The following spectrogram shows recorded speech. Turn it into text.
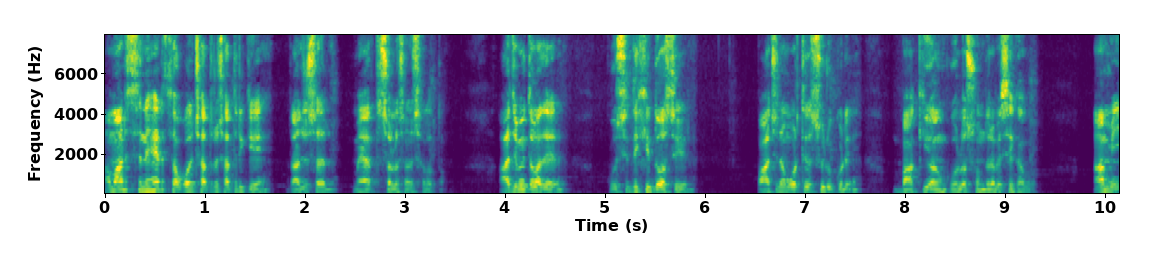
আমার স্নেহের সকল ছাত্রছাত্রীকে রাজু স্যার ম্যাথ সলিউশনে স্বাগত আজ আমি তোমাদের কুশি দেখি দশের পাঁচ নম্বর থেকে শুরু করে বাকি অঙ্কগুলো সুন্দরভাবে শেখাবো। আমি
